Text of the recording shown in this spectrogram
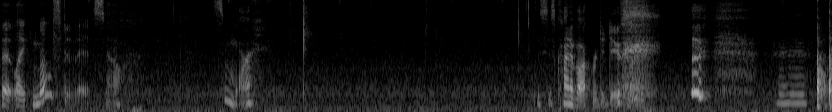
but like most of it, so some more. This is kind of awkward to do. uh,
